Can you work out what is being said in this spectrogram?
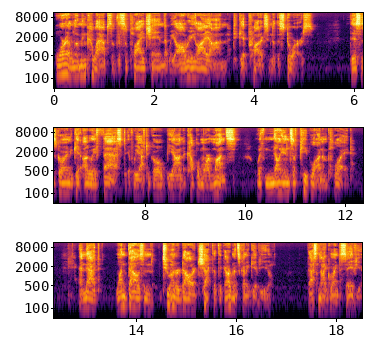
or a looming collapse of the supply chain that we all rely on to get products into the stores, this is going to get ugly fast if we have to go beyond a couple more months with millions of people unemployed. And that $1,200 check that the government's going to give you, that's not going to save you.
